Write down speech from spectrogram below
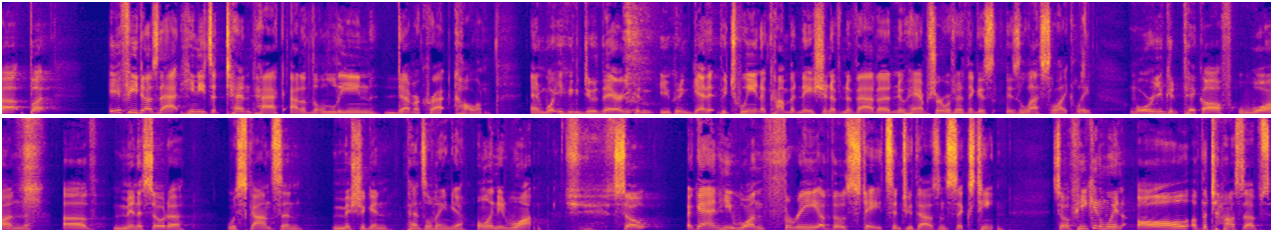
Uh, but if he does that, he needs a ten pack out of the lean Democrat column. And what you can do there, you can you can get it between a combination of Nevada, and New Hampshire, which I think is is less likely, or Mm-hmm. you could pick off one of Minnesota, Wisconsin, Michigan, Pennsylvania. Only need one. So again, he won three of those states in 2016. So if he can win all of the toss-ups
